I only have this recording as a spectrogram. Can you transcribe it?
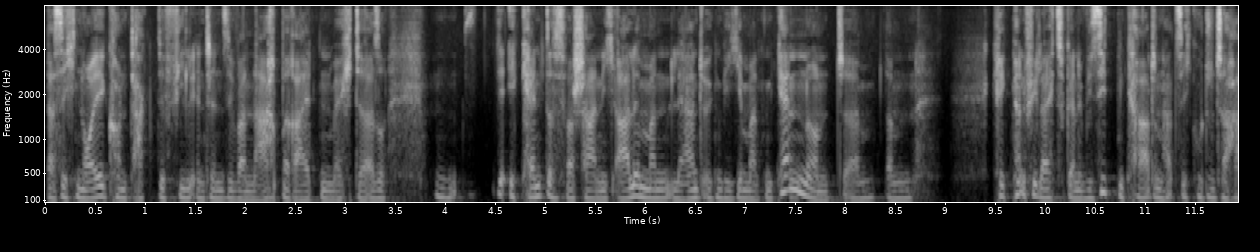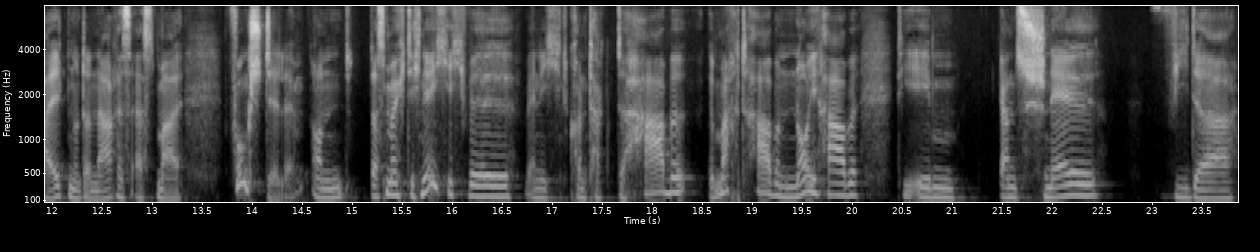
dass ich neue Kontakte viel intensiver nachbereiten möchte. Also ihr kennt das wahrscheinlich alle, man lernt irgendwie jemanden kennen und ähm, dann kriegt man vielleicht sogar eine Visitenkarte und hat sich gut unterhalten und danach ist erstmal Funkstille. Und das möchte ich nicht. Ich will, wenn ich Kontakte habe, gemacht habe, neu habe, die eben ganz schnell wieder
